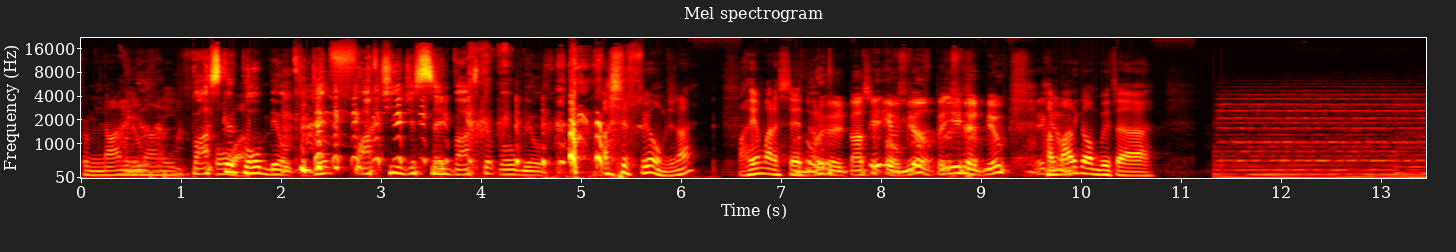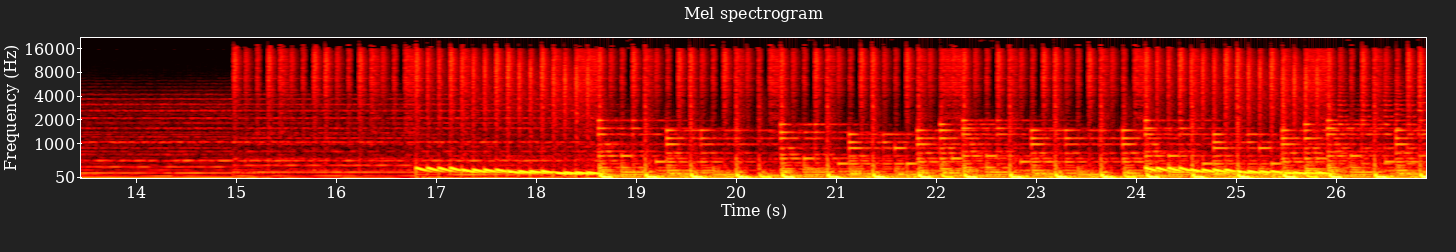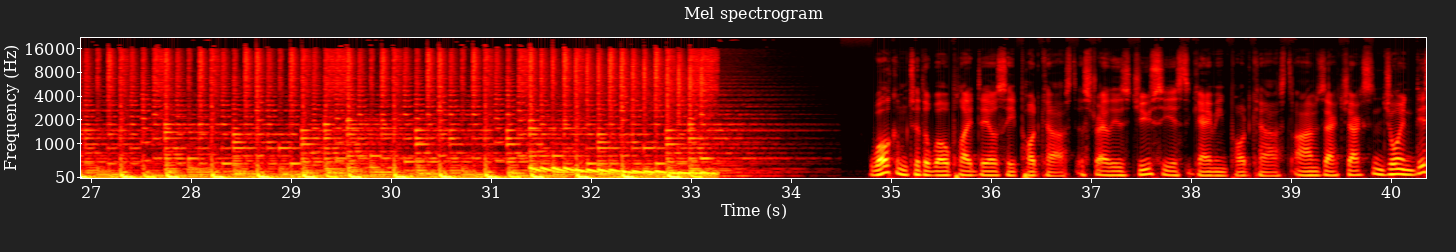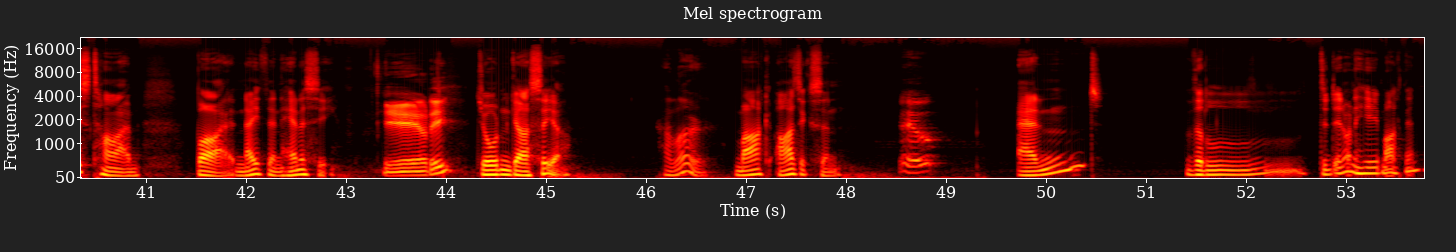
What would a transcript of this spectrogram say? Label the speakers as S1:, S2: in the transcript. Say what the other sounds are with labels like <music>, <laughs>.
S1: from 1994.
S2: Basketball milk. Get fucked. You just said basketball milk. <laughs>
S1: I said film, didn't I? I think I might have said.
S3: I thought I heard basketball
S4: it was
S3: milk,
S4: Phil.
S3: but you
S4: Phil.
S3: heard milk. There
S1: I might have gone with. Uh, Welcome to the Well Played DLC podcast, Australia's juiciest gaming podcast. I'm Zach Jackson, joined this time by Nathan Hennessy,
S3: Howdy.
S1: Jordan Garcia,
S5: Hello.
S1: Mark Isaacson,
S4: Hey,
S1: and the. l- Did anyone hear Mark then?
